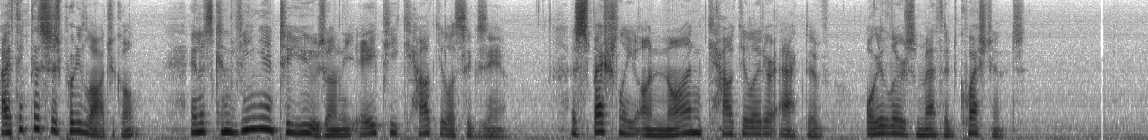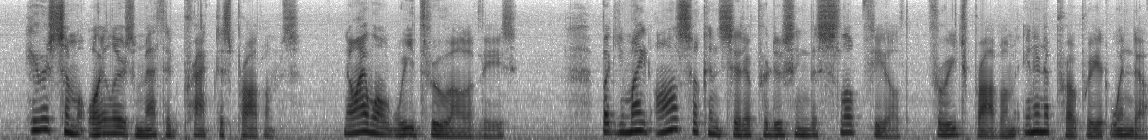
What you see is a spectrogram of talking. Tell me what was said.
I think this is pretty logical, and it's convenient to use on the AP Calculus exam, especially on non-calculator active Euler's method questions. Here are some Euler's method practice problems. Now I won't read through all of these, but you might also consider producing the slope field for each problem in an appropriate window.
